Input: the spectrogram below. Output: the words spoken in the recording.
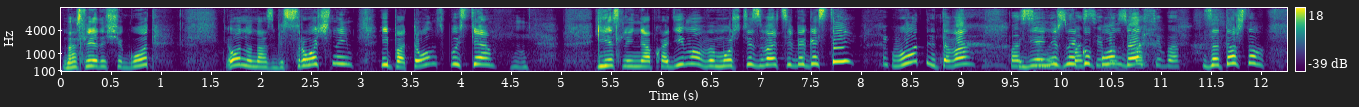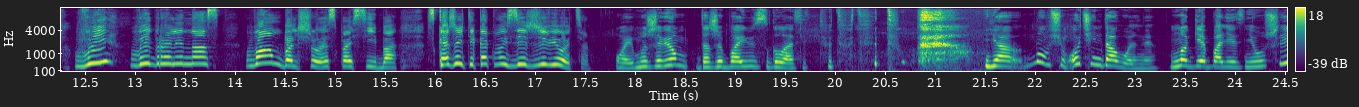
на следующий год. Он у нас бессрочный. И потом, спустя, если необходимо, вы можете звать себе гостей. Вот, это вам спасибо, денежный спасибо, купон. Да, спасибо. За то, что вы выбрали нас. Вам большое спасибо. Скажите, как вы здесь живете? Ой, мы живем, даже боюсь сглазить. Я, ну, в общем, очень довольны. Многие болезни ушли,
